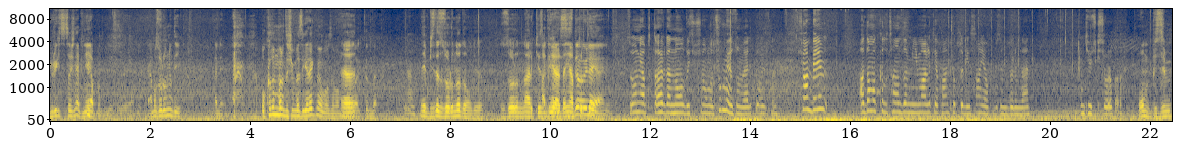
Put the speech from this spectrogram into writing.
yürü git stajını yap niye yapmadın diye soruyor yani. Ya ama zorunlu değil. Hani okulun bunu düşünmesi gerekmiyor mu o zaman buraya Evet. baktığında? Ne bizde zorunlu da oluyor. Zorunlu herkes Hadi bir yani yerden sizde yaptırtıyor. öyle yani. Zorunu yaptık da harbiden ne oldu hiçbir şey olmadı. Çok mezun verdik de o yüzden. Şu an benim adam akıllı tanıdığım mimarlık yapan çok da bir insan yok bizim bölümden. 2-3 kişi var o kadar. Oğlum bizim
